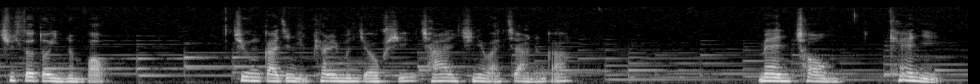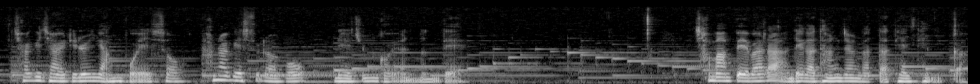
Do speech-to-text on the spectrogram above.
질서도 있는 법. 지금까지는 별 문제 없이 잘 지내왔지 않은가? 맨 처음 캔이 자기 자리를 양보해서 편하게 쓰라고 내준 거였는데 차만 빼봐라. 내가 당장 갖다 댈 테니까.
